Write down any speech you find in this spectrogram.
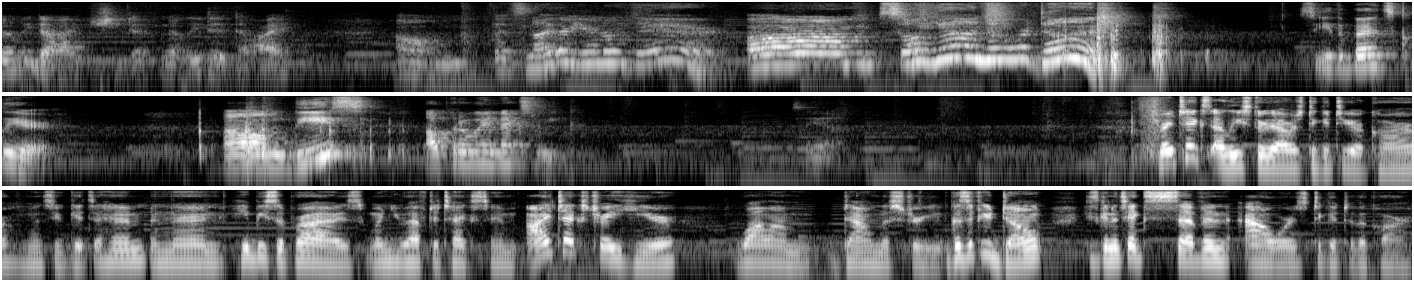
Definitely died. She definitely did die. Um, that's neither here nor there. Um, so yeah, now we're done. See, the bed's clear. Um, these I'll put away next week. So yeah. Trey takes at least three hours to get to your car once you get to him, and then he'd be surprised when you have to text him. I text Trey here while I'm down the street. Because if you don't, he's gonna take seven hours to get to the car.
